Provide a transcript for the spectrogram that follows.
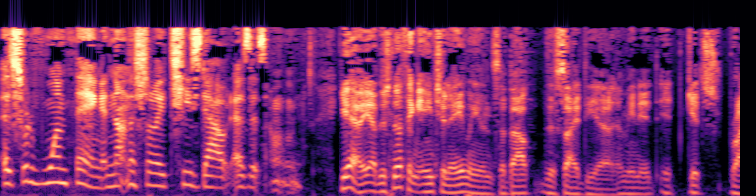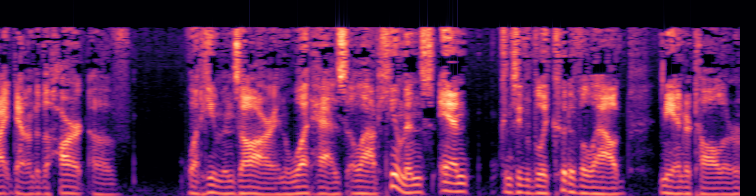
as sort of one thing and not necessarily teased out as its own. Yeah, yeah. There's nothing ancient aliens about this idea. I mean, it, it gets right down to the heart of what humans are and what has allowed humans and conceivably could have allowed Neanderthal or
